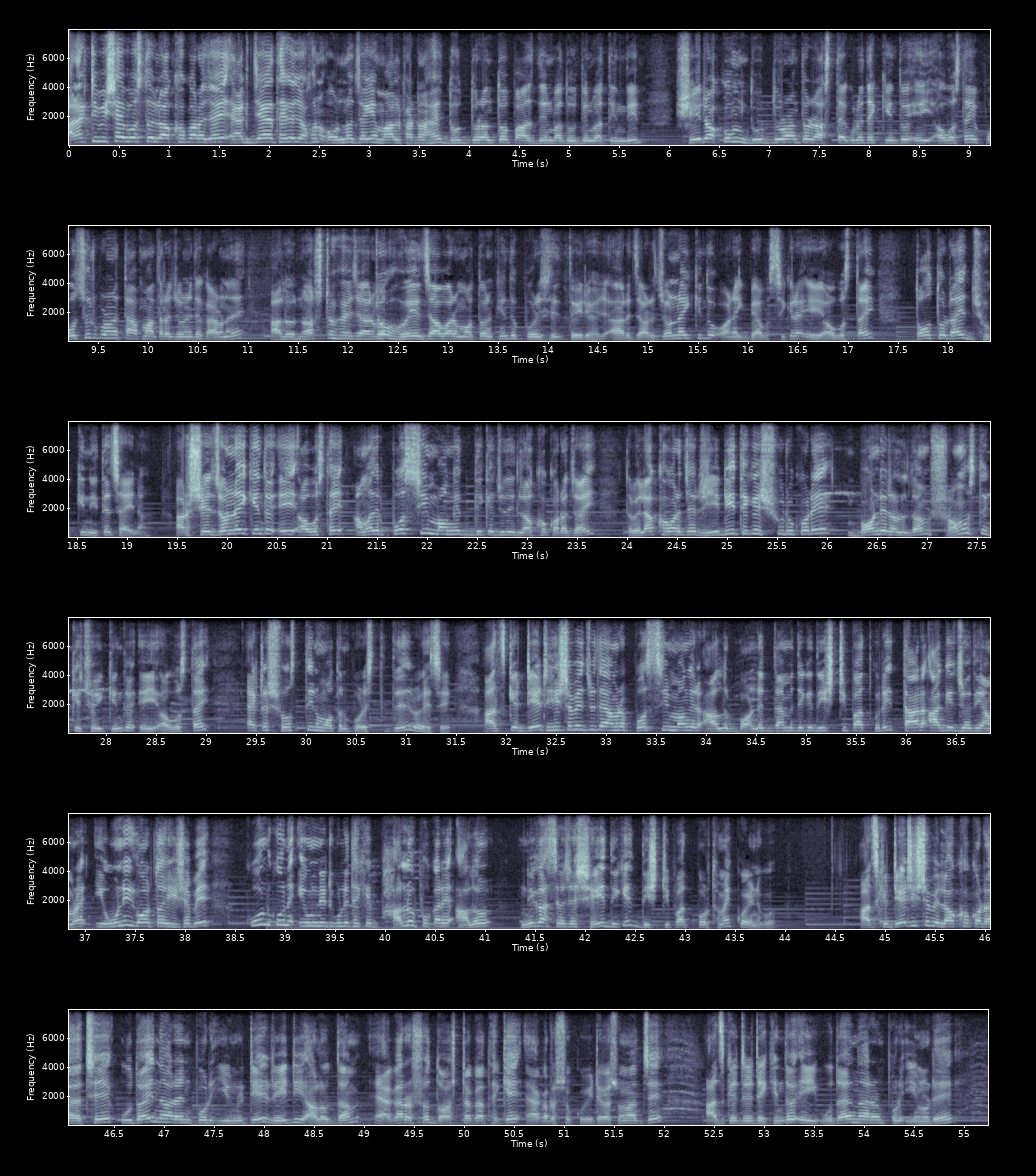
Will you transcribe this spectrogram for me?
আর একটি বিষয়বস্তু লক্ষ্য করা যায় এক জায়গা থেকে যখন অন্য জায়গায় মাল ফাটানো হয় দূর দূরান্ত পাঁচ দিন বা দুদিন বা তিন দিন সেই রকম দূর দূরান্ত রাস্তাগুলোতে কিন্তু এই অবস্থায় প্রচুর পরিমাণে তাপমাত্রা জনিত কারণে আলো নষ্ট হয়ে যাওয়ার মতো হয়ে যাওয়ার মতন কিন্তু পরিস্থিতি তৈরি হয়ে যায়। আর যার জন্যই কিন্তু অনেক ব্যবসায়িকরা এই অবস্থায় ততটাই ঝুঁকি নিতে চায় না। আর সেজন্যই কিন্তু এই অবস্থায় আমাদের পশ্চিমবঙ্গের দিকে যদি লক্ষ্য করা যায়, তবে লক্ষ্য করা যায় রেডি থেকে শুরু করে বন্ডের আলুর দাম সমস্ত কিছুই কিন্তু এই অবস্থায় একটা স্বস্তির মতন পরিস্থিতিতে রয়েছে। আজকে ডেট হিসেবে যদি আমরা পশ্চিমবঙ্গের আলুর বন্ডের দামের দিকে দৃষ্টিপাত করি, তার আগে যদি আমরা ইউনিটগত হিসেবে কোন কোন ইউনিটগুলি থেকে ভালো প্রকারে আলো নিকাশি হয়েছে সেই দিকে দৃষ্টিপাত প্রথমে করে নেব। আজকে ডেট হিসেবে লক্ষ্য করা যাচ্ছে, উদয়নারায়ণপুর ইউনিটে রেডি আলুর দাম এগারোশো দশ টাকা থেকে এগারোশো কুড়ি টাকা শোনা যাচ্ছে। আজকের ডেটে কিন্তু এই উদয়নারায়ণপুর ইউনিটে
